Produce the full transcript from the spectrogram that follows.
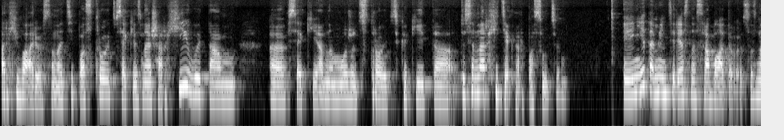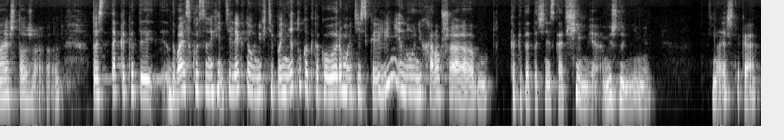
архивариус, она типа строит всякие, знаешь, архивы, там э, всякие, она может строить какие-то... То есть она архитектор, по сути. И они там интересно срабатываются, знаешь, тоже. То есть так как это два искусственных интеллекта, у них типа нету как таковой романтической линии, но у них хорошая, как это точнее сказать, химия между ними. Знаешь, такая.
